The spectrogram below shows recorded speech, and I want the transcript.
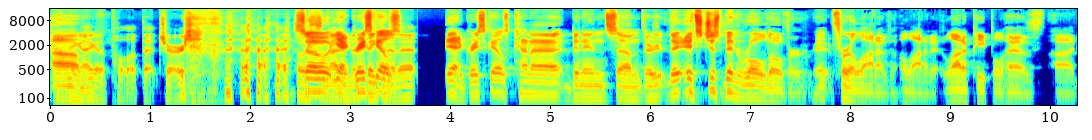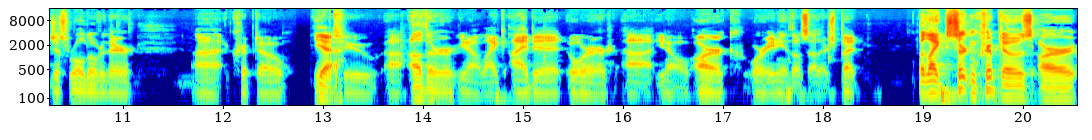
Um, I got to pull up that chart. so yeah, grayscale's yeah, grayscale's kind of been in some. There, it's just been rolled over eh, for a lot of a lot of it. A lot of people have uh, just rolled over their uh, crypto into uh, other, you know, like IBIT or uh, you know ARK or any of those others. But but like certain cryptos are,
